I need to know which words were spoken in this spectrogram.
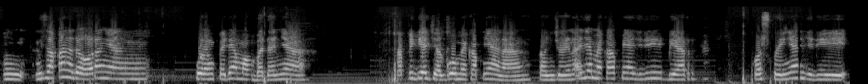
mm, misalkan ada orang yang kurang pede sama badannya tapi dia jago makeupnya nah tonjolin aja makeupnya jadi biar cosplaynya jadi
